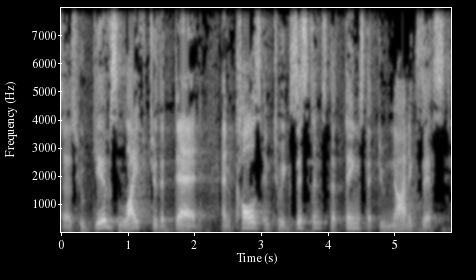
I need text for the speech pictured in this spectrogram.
says, who gives life to the dead and calls into existence the things that do not exist.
